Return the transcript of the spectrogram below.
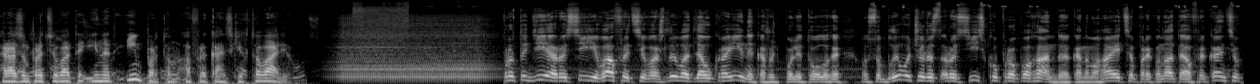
разом працювати і над імпортом африканських товарів. Протидія Росії в Африці важлива для України, кажуть політологи, особливо через російську пропаганду, яка намагається переконати африканців,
